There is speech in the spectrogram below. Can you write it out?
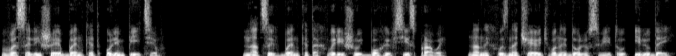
Веселішає бенкет олімпійців. На цих бенкетах вирішують боги всі справи, на них визначають вони долю світу і людей.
